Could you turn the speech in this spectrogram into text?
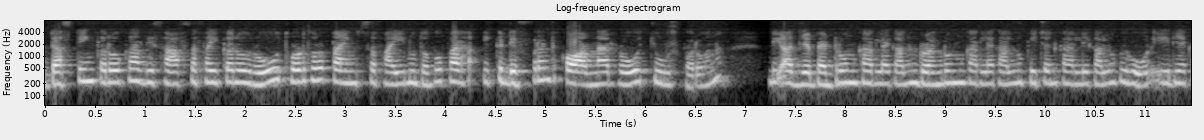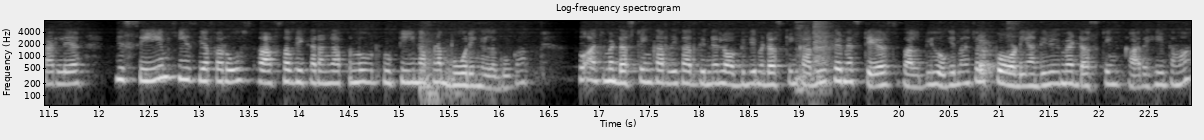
ਡਸਟਿੰਗ ਕਰੋ, ਘਰ ਦੀ ਸਾਫ਼ ਸਫ਼ਾਈ ਕਰੋ, ਰੋਜ਼ ਥੋੜਾ ਥੋੜਾ ਟਾਈਮ ਸਫ਼ਾਈ ਨੂੰ ਦਿਵੋ, ਪਰ ਇੱਕ ਡਿਫਰੈਂਟ ਕਾਰਨਰ ਰੋਜ਼ ਚੂਜ਼ ਕਰੋ, ਹਨਾ? ਵੀ ਅੱਜ ਬੈੱਡਰੂਮ ਕਰ ਲਿਆ ਕੱਲ ਨੂੰ ਡਰਾਇੰਗ ਰੂਮ ਕਰ ਲਿਆ ਕੱਲ ਨੂੰ ਕਿਚਨ ਕਰ ਲਈ ਕੱਲ ਨੂੰ ਕੋਈ ਹੋਰ ਏਰੀਆ ਕਰ ਲਿਆ। ਇਹ ਸੇਮ ਚੀਜ਼ ਜੇ ਆਪਾਂ ਰੋਜ਼ ਸਾਫ਼ ਸਫ਼ਾਈ ਕਰਾਂਗੇ, ਆਪਾਂ ਨੂੰ ਰੂਟੀਨ ਆਪਣਾ ਬੋਰਿੰਗ ਲੱਗੂਗਾ। ਸੋ ਅੱਜ ਮੈਂ ਡਸਟਿੰਗ ਕਰਦੀ ਕਰਦੀ ਨੇ ਲੌਬੀ ਦੀ ਮੈਂ ਡਸਟਿੰਗ ਕਰ ਲਈ, ਫਿਰ ਮੈਂ ਸਟੇਅਰਸ ਵੱਲ ਵੀ ਹੋ ਗਈ। ਮੈਂ ਕਿਹਾ ਚਲੋ ਪੌੜੀਆਂ ਦੀ ਵੀ ਮੈਂ ਡਸਟਿੰਗ ਕਰ ਹੀ ਦਵਾਂ।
